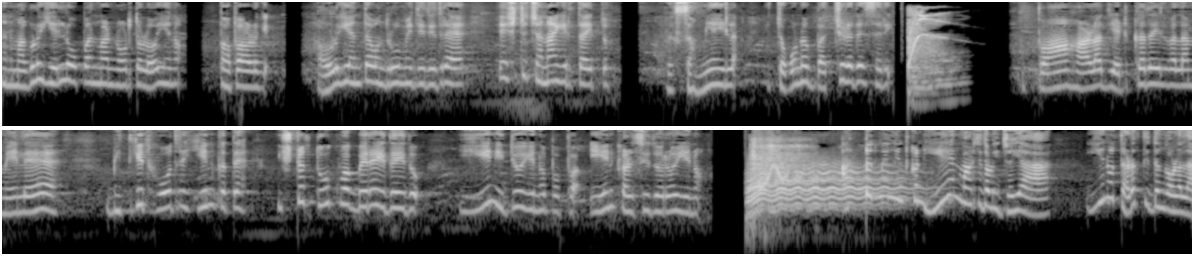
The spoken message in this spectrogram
ನನ್ನ ಮಗಳು ಎಲ್ಲಿ ಓಪನ್ ಮಾಡಿ ನೋಡ್ತಾಳೋ ಏನೋ. ಪಾಪ ಅವಳಿಗೆ. ಅವಳಿಗೆ ಅಂತ ಒಂದು ರೂಮ್ ಇದ್ದಿದ್ರೆ ಎಷ್ಟು ಚೆನ್ನಾಗಿರ್ತಾ ಇತ್ತು. ಇವಾಗ ಸಮಯ ಇಲ್ಲ. ತಗೊಂಡೋಗಿ ಬಚ್ಚಿಡೋದೇ ಸರಿ. ಅಪ್ಪ, ಹಾಳಾದ ಎಡ್ಕದೇ ಇಲ್ವಲ್ಲ ಮೇಲೆ? ಬಿದ್ಗಿದ್ ಹೋದರೆ ಏನು ಕತೆ? ಇಷ್ಟೊಂದು ತೂಕವಾಗಿ ಬೇರೆ ಇದೆ ಇದು. ಏನಿದೆಯೋ ಏನೋ ಪಾಪ. ಏನು ಕಳ್ಸಿದಾರೋ ಏನೋ. ಅಟ್ಟದ ಮೇಲೆ ನಿಂತ್ಕೊಂಡು ಏನ್ ಮಾಡ್ತಿದ್ದಾಳು ಈ ಜಯ? ಏನೋ ತಡಕ್ತಿದ್ದಂಗೆ ಅವಳಲ್ಲ.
